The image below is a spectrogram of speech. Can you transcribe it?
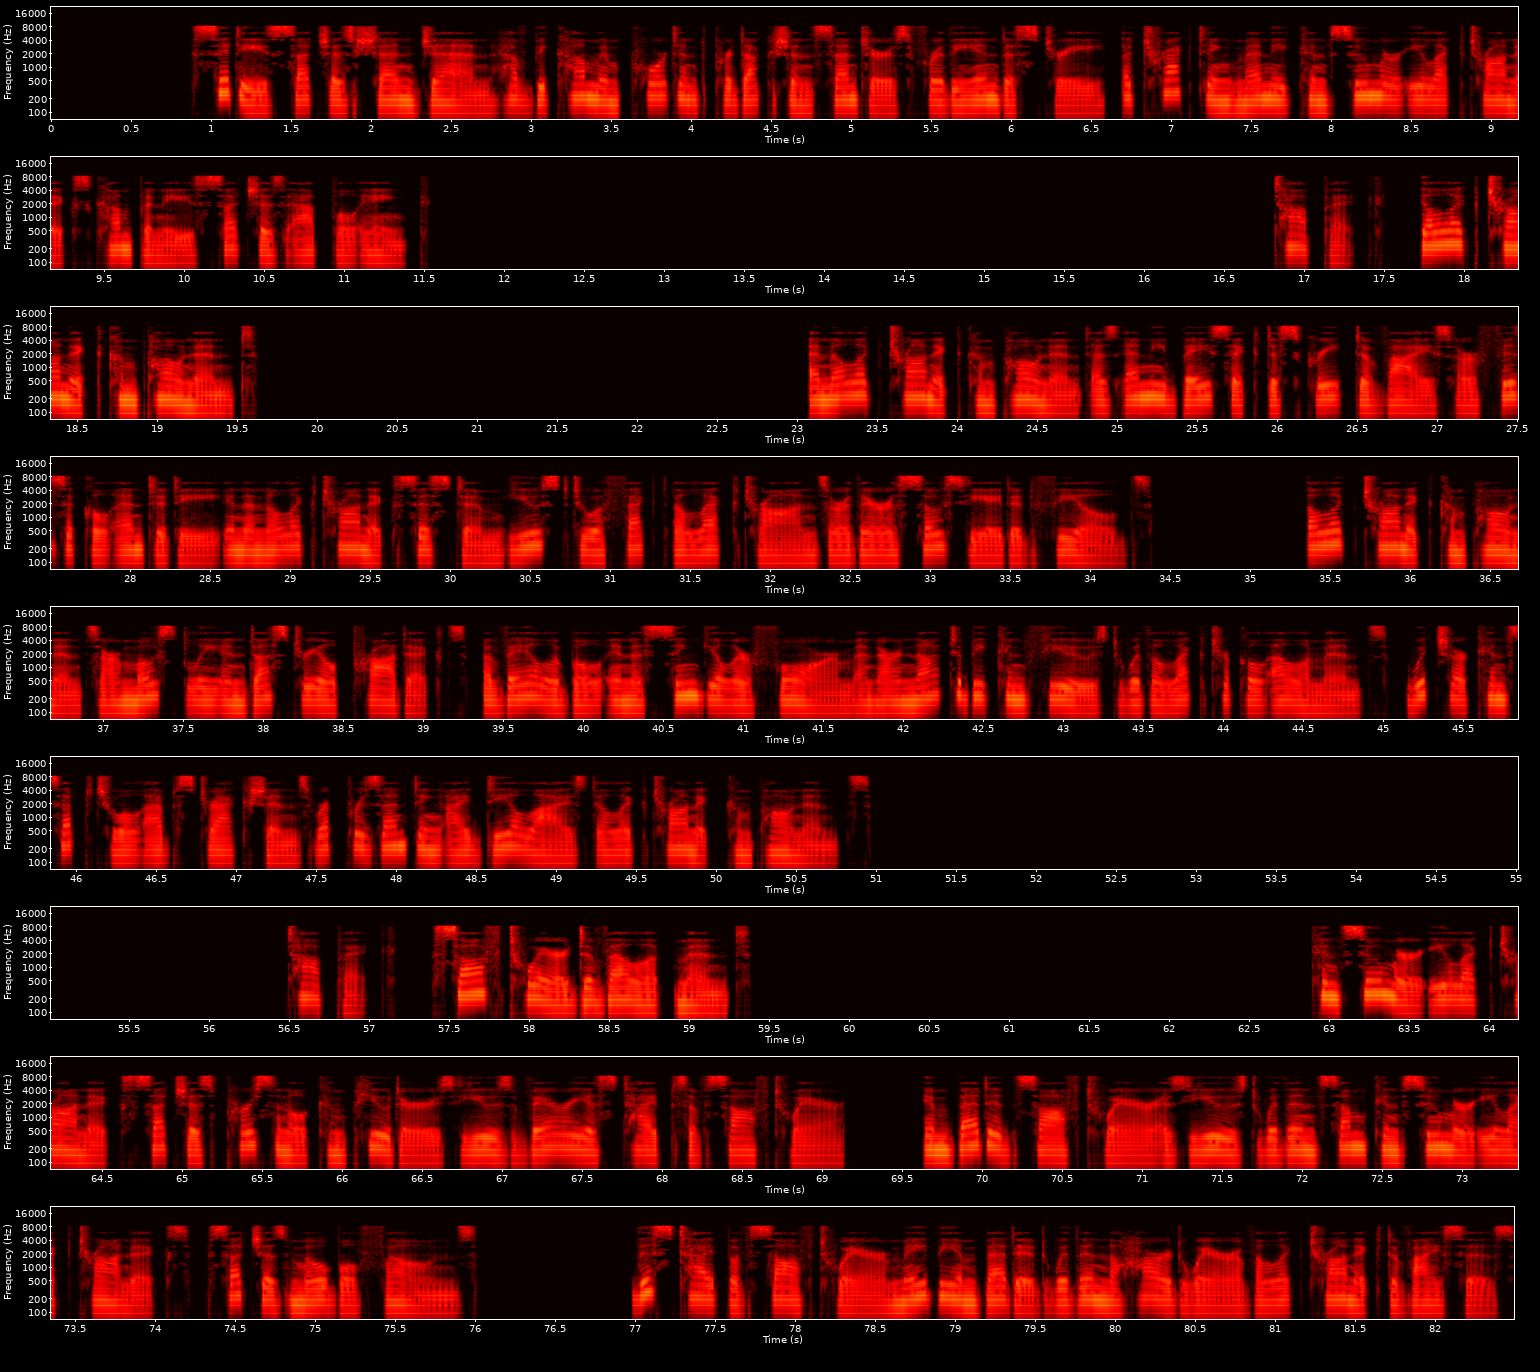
Cities such as Shenzhen have become important production centers for the industry, attracting many consumer electronics companies such as Apple Inc. Electronic component An electronic component is any basic discrete device or physical entity in an electronic system used to affect electrons or their associated fields. Electronic components are mostly industrial products, available in a singular form and are not to be confused with electrical elements, which are conceptual abstractions representing idealized electronic components. Software development. Consumer electronics such as personal computers use various types of software. Embedded software is used within some consumer electronics, such as mobile phones. This type of software may be embedded within the hardware of electronic devices.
